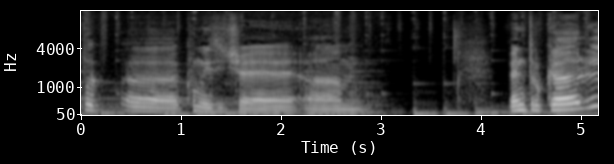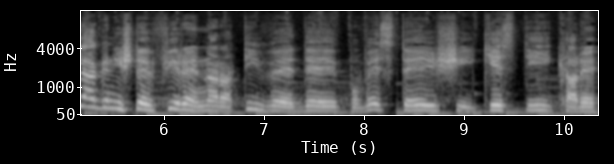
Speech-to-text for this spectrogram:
fă, uh, cum îi zice, uh, pentru că leagă niște fire narrative de poveste și chestii care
